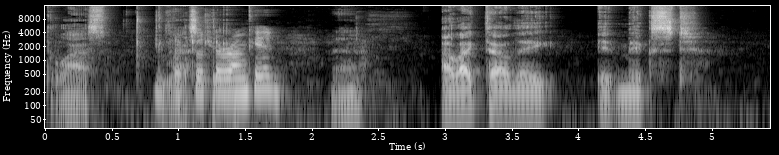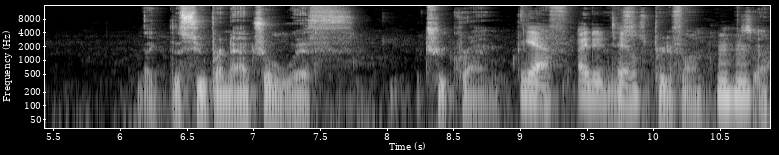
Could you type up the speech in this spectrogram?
The last. Fucked last with the wrong kid. Yeah. I liked how they it mixed like the supernatural with true crime. Yeah, I did It was too. pretty fun. Mhm. So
